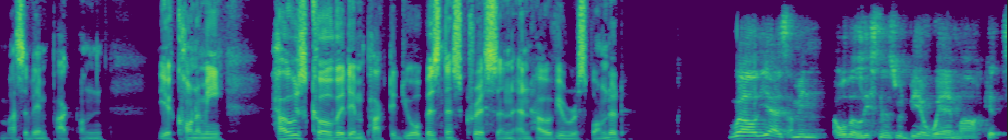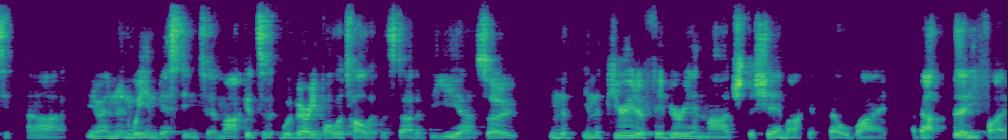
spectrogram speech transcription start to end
massive impact on the economy. How's COVID impacted your business, Chris, and, and how have you responded? Well, yes, I mean, all the listeners would be aware markets, uh, you know, and, and we invest into markets that were very volatile at the start of the year. So in the in the period of February and March, the share market fell by about 35%,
